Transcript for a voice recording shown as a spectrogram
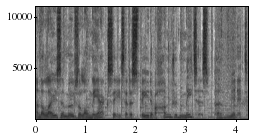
and the laser moves along the axes at a speed of 100 meters per minute.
